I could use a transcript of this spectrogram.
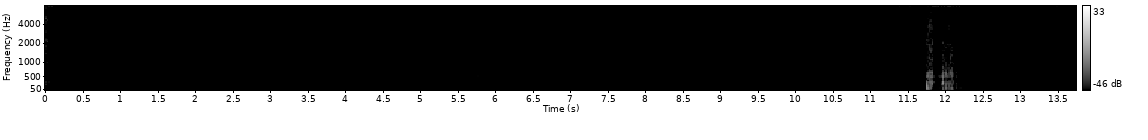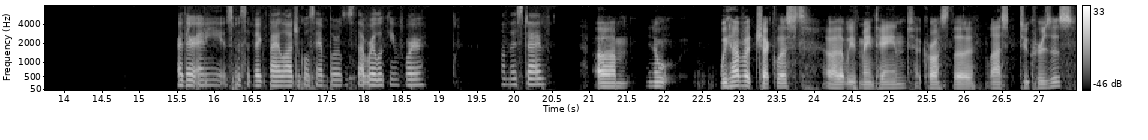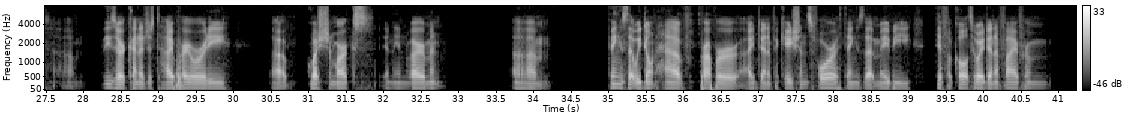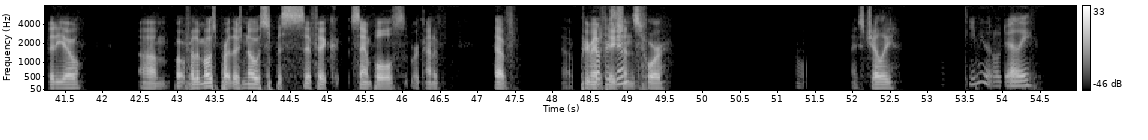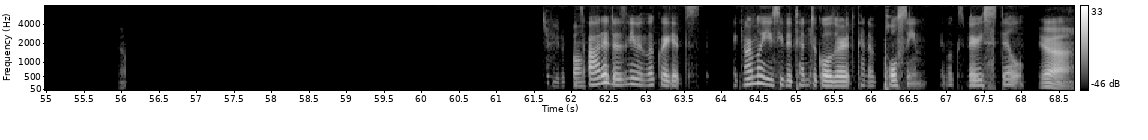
Are there any specific biological samples that we're looking for on this dive? Um, you know, we have a checklist uh, that we've maintained across the last two cruises. Um, these are kind of just high priority uh, question marks in the environment. Um, things that we don't have proper identifications for, things that may be difficult to identify from video. Um, but for the most part, there's no specific samples we're kind of have uh, premeditations for. Oh, nice jelly. Teeny little jelly. It's beautiful. It's odd, it doesn't even look like it's, like normally you see the tentacles are kind of pulsing. It looks very still. Yeah.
